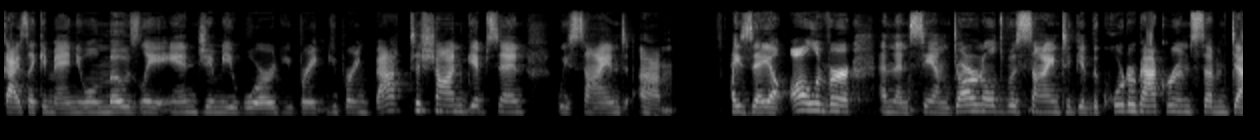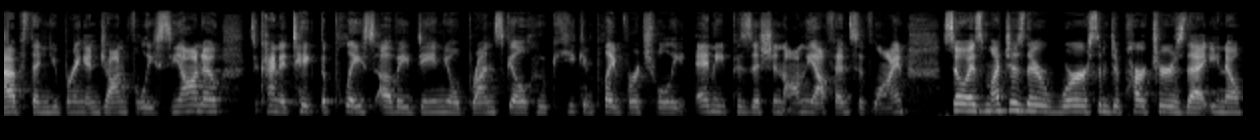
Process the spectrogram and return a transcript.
guys like Emmanuel Moseley and Jimmy Ward. You bring you bring back Tashaun Gipson. We signed um, Isaiah Oliver, and then Sam Darnold was signed to give the quarterback room some depth. And you bring in Jon Feliciano to kind of take the place of a Daniel Brunskill, who he can play virtually any position on the offensive line. So, as much as there were some departures that, you know,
